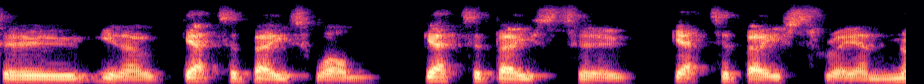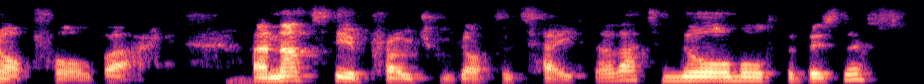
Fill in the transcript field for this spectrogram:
to, you know, get to base one, get to base two, get to base three, and not fall back. And that's the approach we've got to take. Now, that's normal for business.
